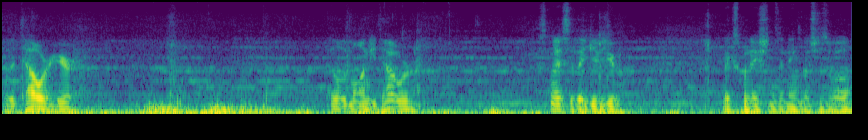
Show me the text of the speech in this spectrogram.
For the tower here, Hellemanni Tower. It's nice that they give you explanations in English as well.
